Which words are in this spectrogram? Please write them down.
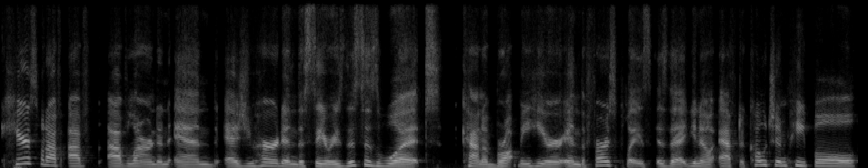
here's what I've I've I've learned, and and as you heard in the series, this is what kind of brought me here in the first place is that you know after coaching people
